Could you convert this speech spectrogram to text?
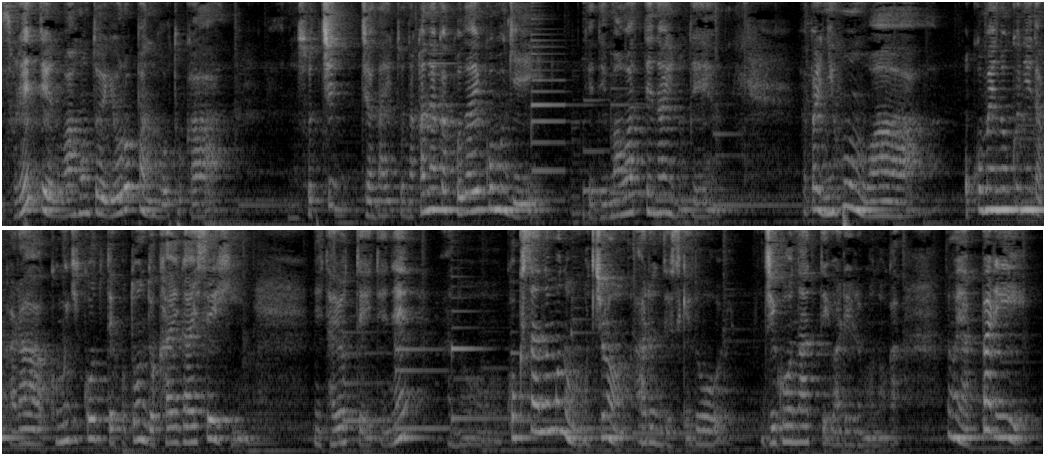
それっていうのは本当ヨーロッパの方とかそっちじゃないとなかなか古代小麦で出回ってないのでやっぱり日本はお米の国だから小麦粉ってほとんど海外製品に頼っていてねあの国産のものももちろんあるんですけど地粉って言われるものが。でもやっぱり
